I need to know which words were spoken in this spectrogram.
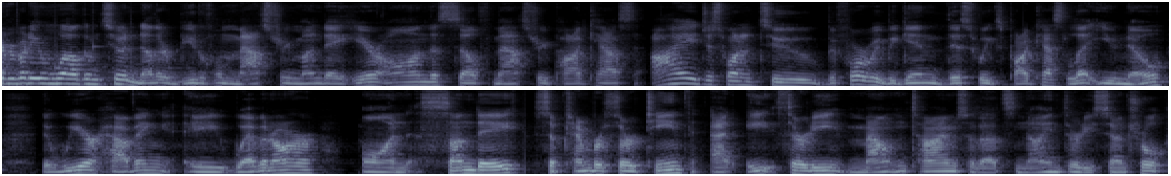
everybody, and welcome to another beautiful Mastery Monday here on the Self Mastery Podcast. I just wanted to, before we begin this week's podcast, let you know that we are having a webinar on Sunday, September 13th at 8:30 Mountain Time, so that's 9:30 Central,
